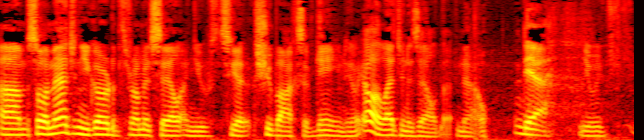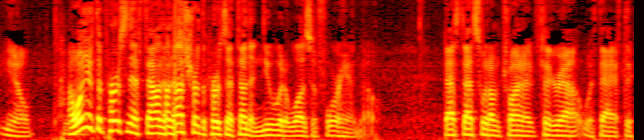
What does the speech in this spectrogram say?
um, so imagine you go to the rummage sale and you see a shoebox of games. You're like, oh, Legend of Zelda. No, Yeah. you would, you know. I wonder if the person that found. It, I'm not sure if the person that found it knew what it was beforehand, though. That's that's what I'm trying to figure out with that. If they,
